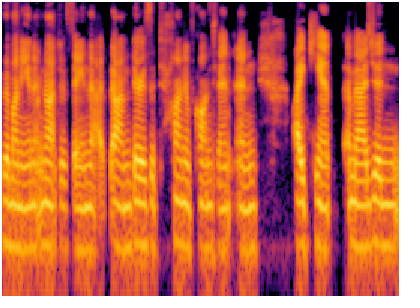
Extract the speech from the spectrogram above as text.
the money. And I'm not just saying that. Um, there is a ton of content, and I can't imagine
